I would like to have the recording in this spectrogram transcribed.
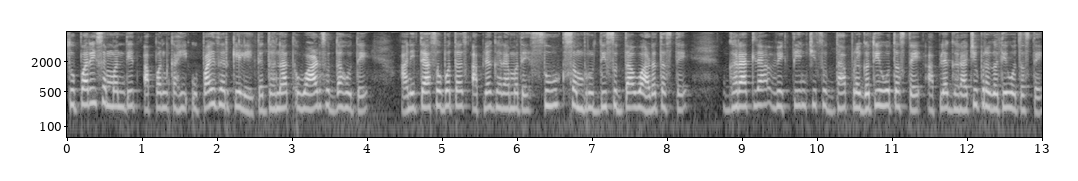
सुपारी संबंधित आपण काही उपाय जर केले तर धनात वाढसुद्धा होते आणि त्यासोबतच आपल्या घरामध्ये सुख समृद्धीसुद्धा वाढत असते. घरातल्या व्यक्तींचीसुद्धा प्रगती होत असते आपल्या घराची प्रगती होत असते.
